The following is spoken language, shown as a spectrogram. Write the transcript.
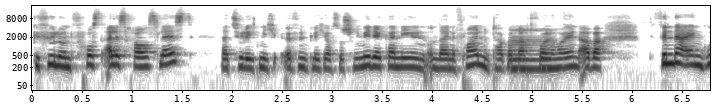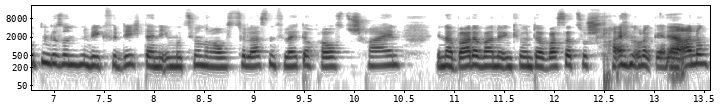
Gefühle und Frust alles rauslässt. Natürlich nicht öffentlich auf Social Media Kanälen und deine Freunde Tag und Nacht Mhm. voll heulen, aber finde einen guten, gesunden Weg für dich, deine Emotionen rauszulassen, vielleicht auch rauszuschreien, in der Badewanne irgendwie unter Wasser zu schreien oder keine Ja. Ahnung.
